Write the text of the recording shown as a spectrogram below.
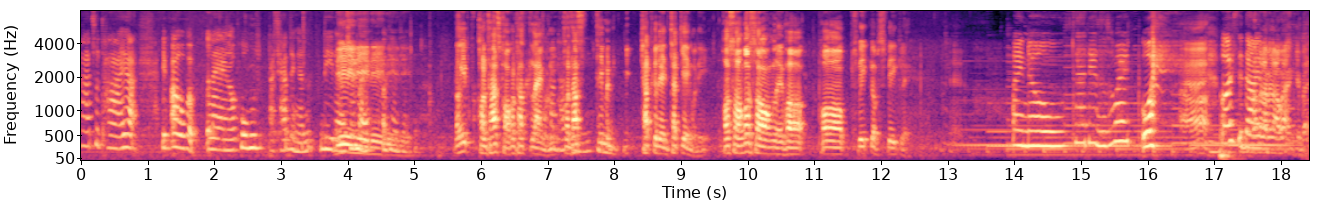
ฮาร์ดสุดท้ายอะอิฟเอาแบบแรงแล้วพุ่งประชัดอย่างนั้นดีแล้วใช่ไหมดีโอดีเคดีโอเคน้องอีฟคอนทราสต์ขอคอนทราสต์แรงกว่านี้ค contrast อนทราสต์ที่มันชัดกระเด็นชัดเจนกว่านี้ พอซองก็ซองเลยพอพอสปีกก็สปีกเลย I know that it is right โอ้ยอ่าโอ้ยเสียดายไม่เป็นไรว่ะไม่เป็นไรว่าเก็บไว้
